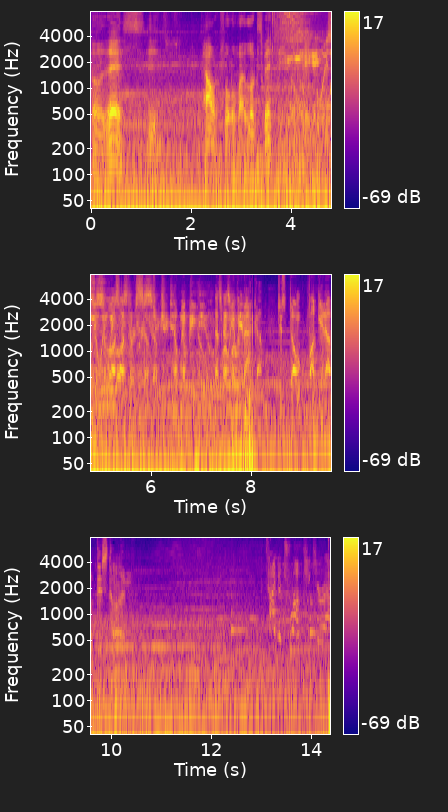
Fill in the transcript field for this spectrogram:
Oh, this is powerful by the looks of it. Okay, boys, so we lost the first subject. No big deal. That's why we have a backup. Just don't fuck it up this time. Time to drop kick your ass.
